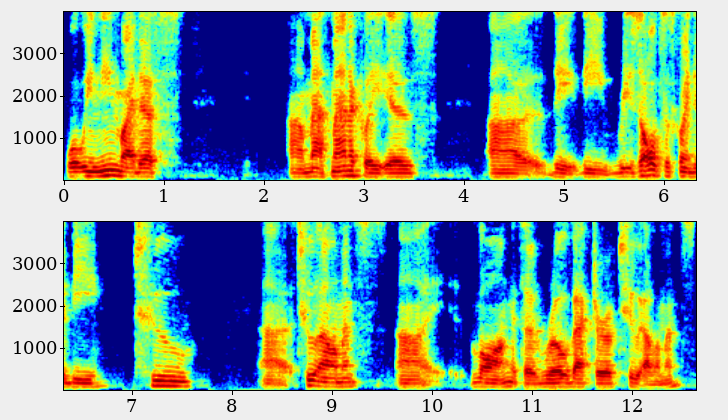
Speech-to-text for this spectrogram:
what we mean by this uh, mathematically is uh, the, the result is going to be two, uh, two elements uh, long. It's a row vector of two elements.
